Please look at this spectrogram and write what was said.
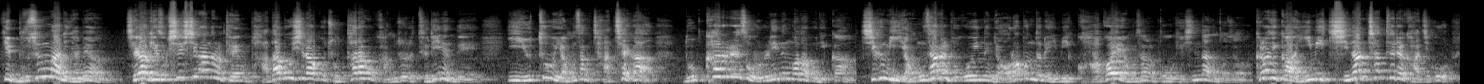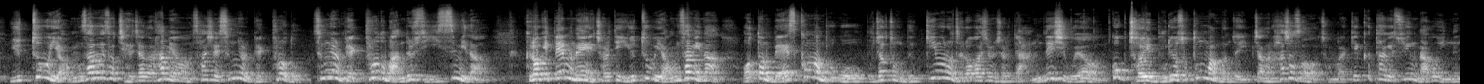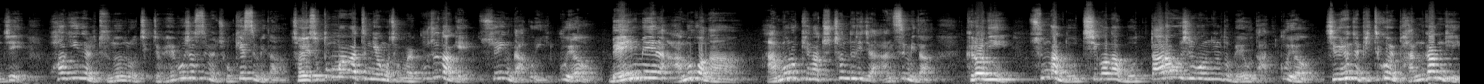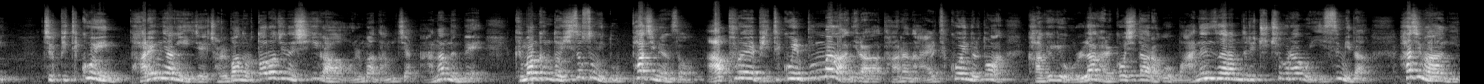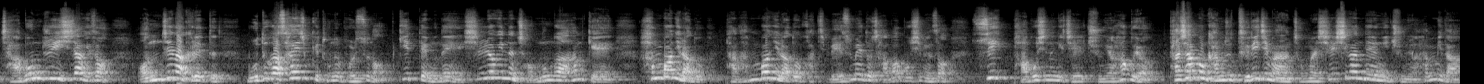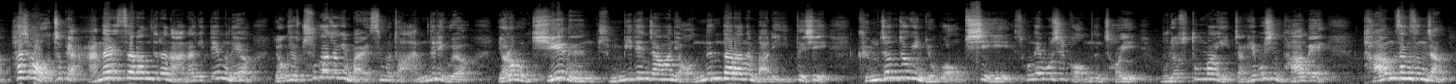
그게 무슨 말이냐면 제가 계속 실시간으로 대응 받아보시라고 좋다라고 강조를 드리는데 이 유튜브 영상 자체가 녹화를 해서 올리는 거다 보니까 지금 이 영상을 보고 있는 여러분들은 이미 과거의 영상을 보고 계신다는 거죠. 그러니까 이미 지난 차트를 가지고 유튜브 영상에서 제작을 하면 사실 승률 100%도 승률 100%도 만들 수 있습니다. 그렇기 때문에 절대 유튜브 영상이나 어떤 매스컷만 보고 무작정 느낌으로 들어가시면 절대 안 되시고요. 꼭 저희 무료 소통방 먼저 입장을 하셔서 정말 깨끗하게 수익 나고 있는지 확인을 두 눈으로 직접 해보셨으면 좋겠습니다. 저희 소통방 같은 경우 정말 꾸준하게 수익 나고 있고요. 매일매일 아무거나 아무렇게나 추천드리지 않습니다. 그러니 순간 놓치거나 못 따라오실 확률도 매우 낮고요. 지금 현재 비트코인 반감기 즉 비트코인 발행량이 이제 절반으로 떨어지는 시기가 얼마 남지 않았는데 그만큼 더 희소성이 높아지면서 앞으로의 비트코인뿐만 아니라 다른 알트코인들 또한 가격이 올라갈 것이다라고 많은 사람들이 추측을 하고 있습니다. 하지만 이 자본주의 시장에서 언제나 그랬듯 모두가 사이좋게 돈을 벌 수는 없기 때문에 실력 있는 전문가와 함께 한 번이라도 단 한 번이라도 같이 매수매도 잡아보시면서 수익 봐보시는 게 제일 중요하고요. 다시 한번 강조 드리지만 정말 실시간 대응이 중요합니다. 하지만 어차피 안 할 사람들은 안 하기 때문에요. 여기서 추가적인 말씀을 더 안 드리고요. 여러분 기회는 준비된 자만이 얻는다라는 말이 있듯이 금전적인 요구 없이 손해 보실 거 없는 저희 무료 소통방에 입장해 보신 다음에 다음 상승장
